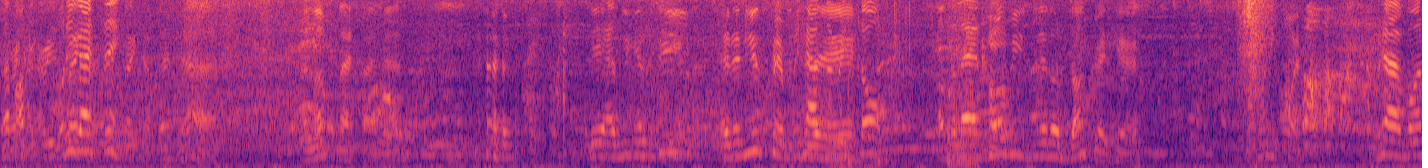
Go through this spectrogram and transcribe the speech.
That's awesome. What do you guys think? Yeah, I love sci-fi, man. see, as you can see in the newspaper We have the today, results of the last game. Kobe's little dunk right here. 24. We have 10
